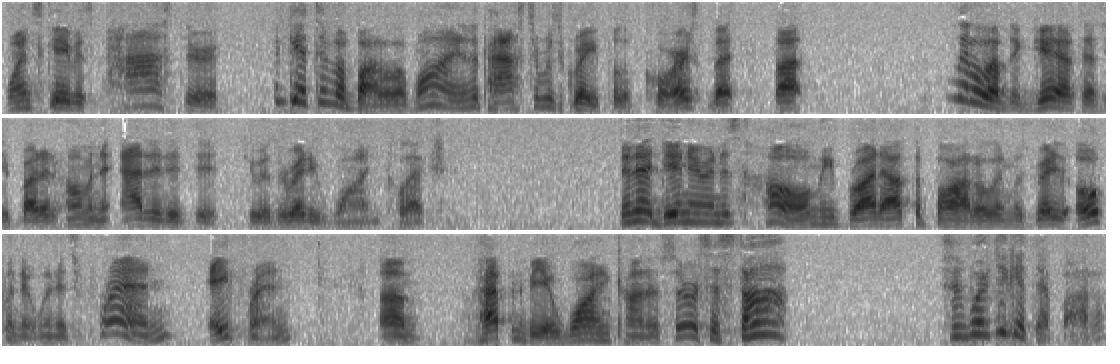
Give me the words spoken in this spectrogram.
once gave his pastor the gift of a bottle of wine. And the pastor was grateful, of course, but thought little of the gift as he brought it home and added it to his already wine collection. Then at dinner in his home, he brought out the bottle and was ready to open it when his friend, a friend, um, who happened to be a wine connoisseur, said, Stop. He said, Where'd you get that bottle?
